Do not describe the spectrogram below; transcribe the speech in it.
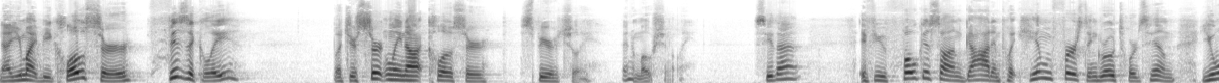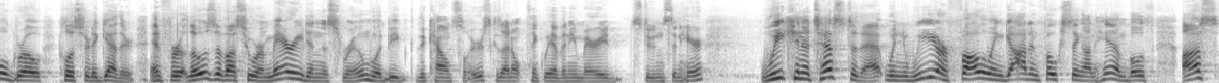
Now, you might be closer physically, but you're certainly not closer spiritually and emotionally. See that? If you focus on God and put Him first and grow towards Him, you will grow closer together. And for those of us who are married in this room, would be the counselors, because I don't think we have any married students in here. We can attest to that when we are following God and focusing on Him, both us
